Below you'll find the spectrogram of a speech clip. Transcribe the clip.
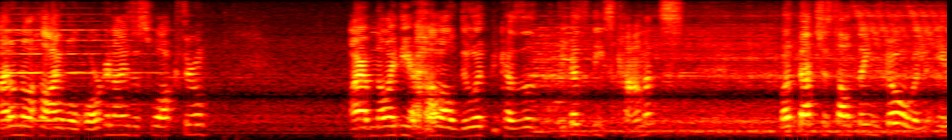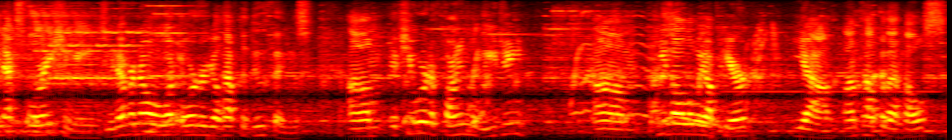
I don't know how I will organize this walkthrough. I have no idea how I'll do it because of because of these comets. But that's just how things go in, in exploration games. You never know what order you'll have to do things. Um, if you were to find Luigi, um, he's all the way up here. Yeah, on top of that house.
